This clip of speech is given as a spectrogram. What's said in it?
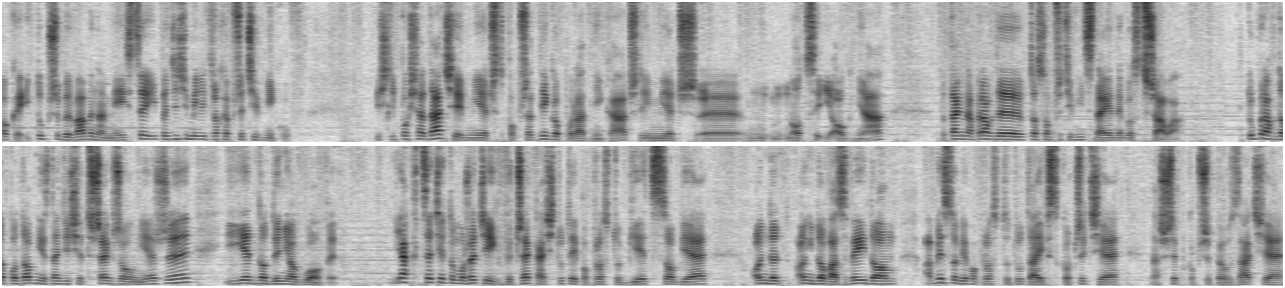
Ok, i tu przybywamy na miejsce i będziecie mieli trochę przeciwników. Jeśli posiadacie miecz z poprzedniego poradnika, czyli miecz n- nocy i ognia, to tak naprawdę to są przeciwnicy na jednego strzała. Tu prawdopodobnie znajdzie się trzech żołnierzy i jedno dyniogłowy. Jak chcecie, to możecie ich wyczekać, tutaj po prostu biec sobie. Oni do, oni do was wyjdą, a wy sobie po prostu tutaj wskoczycie, na szybko przypełzacie,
